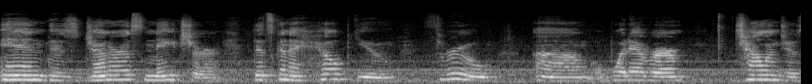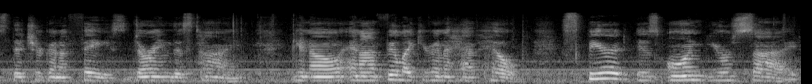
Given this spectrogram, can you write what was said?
in this generous nature that's going to help you through um, whatever challenges that you're going to face during this time. You know, and I feel like you're going to have help. Spirit is on your side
